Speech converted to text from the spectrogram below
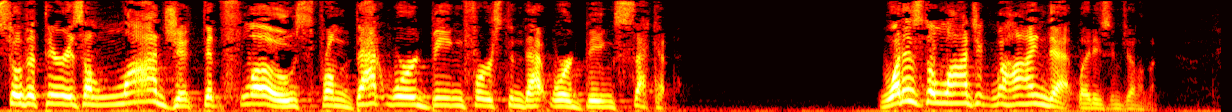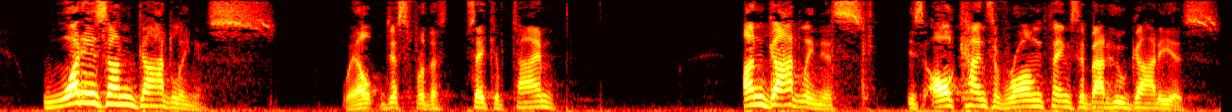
So that there is a logic that flows from that word being first and that word being second. What is the logic behind that, ladies and gentlemen? What is ungodliness? Well, just for the sake of time, ungodliness is all kinds of wrong things about who God is.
